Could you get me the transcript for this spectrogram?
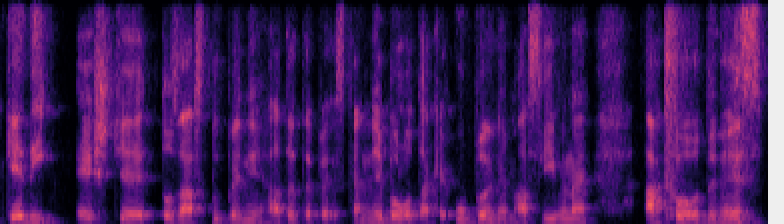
kedy ešte to zastúpenie HTTPS nebolo také úplne masívne ako dnes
